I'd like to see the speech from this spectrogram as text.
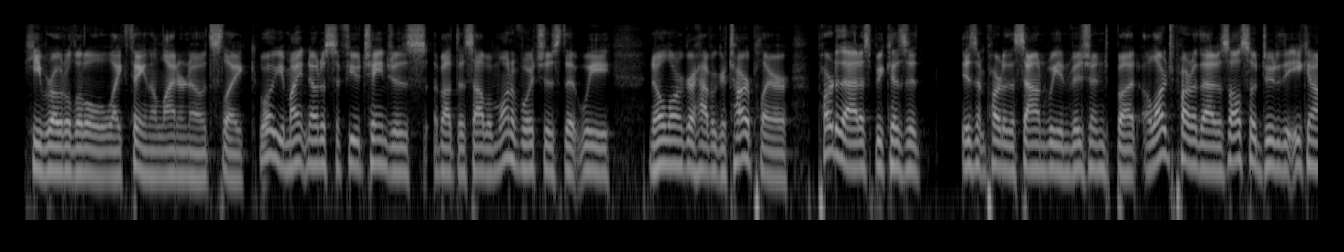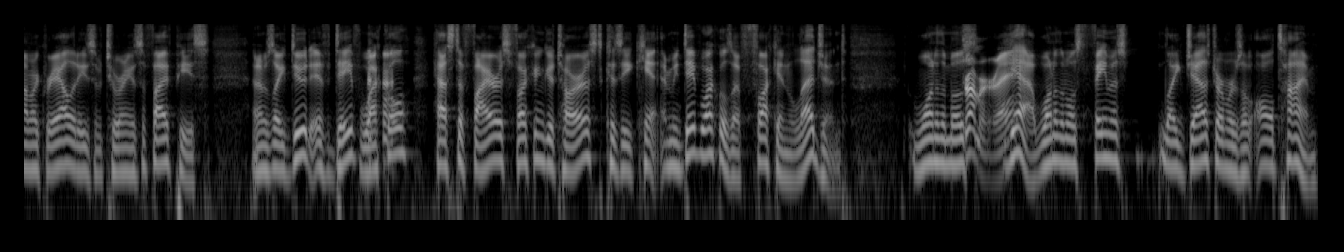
He wrote a little like thing in the liner notes, like, "Well, you might notice a few changes about this album. One of which is that we no longer have a guitar player. Part of that is because it isn't part of the sound we envisioned, but a large part of that is also due to the economic realities of touring as a five piece." And I was like, dude, if Dave Weckl has to fire his fucking guitarist because he can't, I mean, Dave Weckl's a fucking legend. One of the most Drummer, right? Yeah, one of the most famous like jazz drummers of all time.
